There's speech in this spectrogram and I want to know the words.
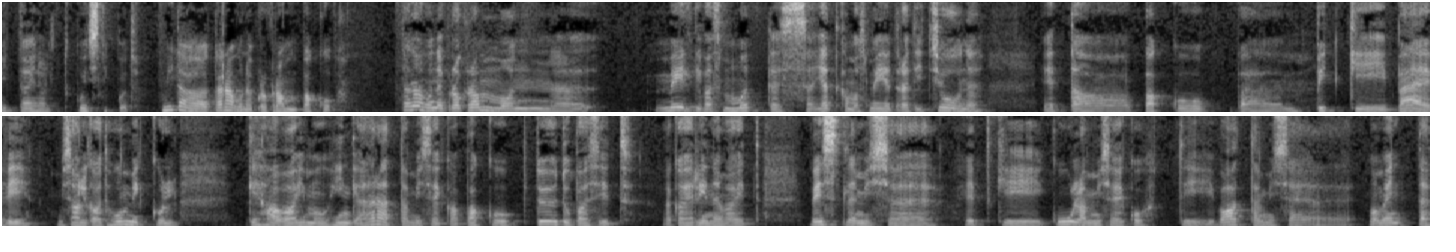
mitte ainult kunstnikud. mida tänavune programm pakub? tänavune programm on äh, meeldivas mõttes jätkamas meie traditsioone, et ta pakub ähm, pikki päevi, mis algavad hommikul keha, vaimu, hinge äratamisega, pakub töötubasid, väga erinevaid vestlemise hetki, kuulamise kohti, vaatamise momente.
